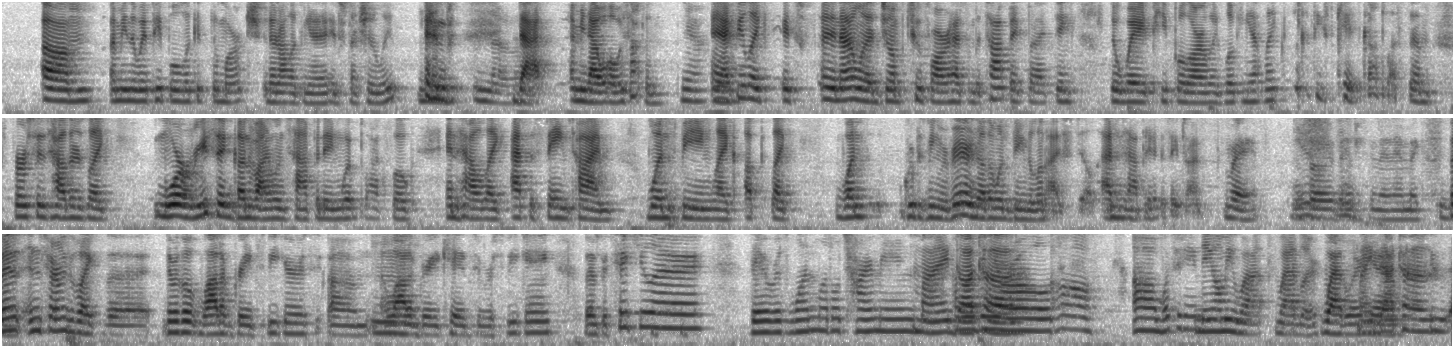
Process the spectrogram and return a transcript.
um, I mean, the way people look at the march, they're not looking at it intersectionally, mm-hmm. and No. that I mean that will always happen. Yeah. And I feel like it's, and I don't want to jump too far ahead from the topic, but I think the way people are like looking at like, look at these kids, God bless them, versus how there's like more recent gun violence happening with black folk, and how like at the same time one's being like up, like one group is being revered, and the one's being villainized still as it's mm-hmm. happening at the same time. Right. It's Yeah. always an interesting dynamic. But in, terms of like the, there was a lot of great speakers, um, a lot of great kids who were speaking. But in particular, there was one little charming My daughter. Oh, Um, what's her name? Naomi Wad- Wadler. Wadler. My yeah. daughter.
